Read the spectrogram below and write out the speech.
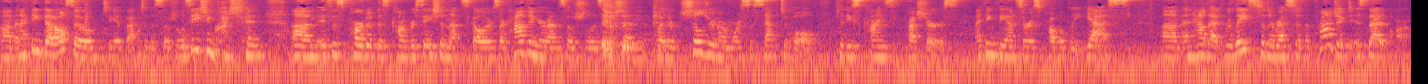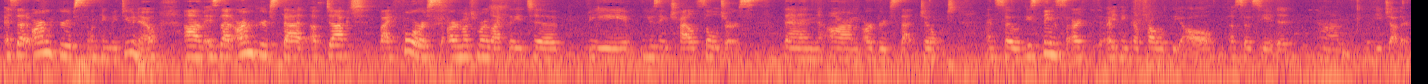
Um, and I think that also, to get back to the socialization question, um, is this part of this conversation that scholars are having around socialization, whether children are more susceptible to these kinds of pressures. I think the answer is probably yes. Um, and how that relates to the rest of the project is that is that armed groups. One thing we do know um, is that armed groups that abduct by force are much more likely to be using child soldiers than um, are groups that don't. And so these things are, I think, are probably all associated um, with each other.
